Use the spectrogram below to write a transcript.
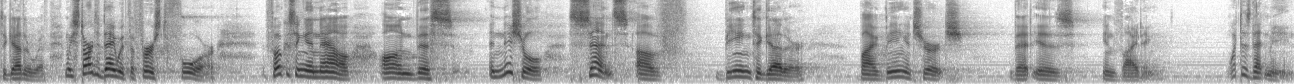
together with. And we start today with the first four, focusing in now on this initial sense of being together by being a church that is inviting. What does that mean?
